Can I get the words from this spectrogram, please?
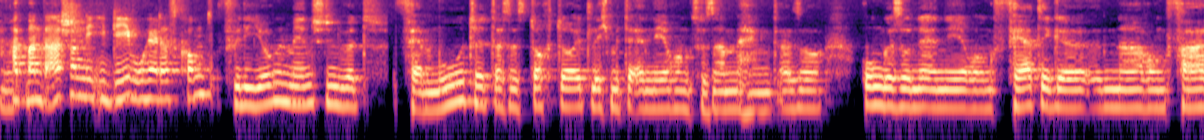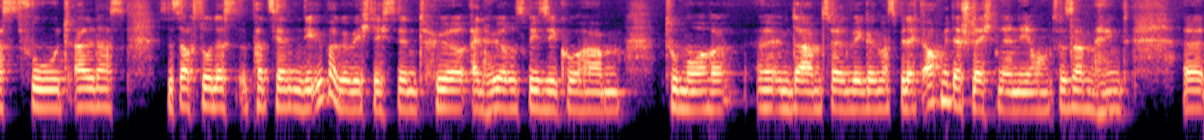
ja. Hat man da schon eine Idee, woher das kommt? Für die jungen Menschen wird vermutet, dass es doch deutlich mit der Ernährung zusammenhängt. Also ungesunde Ernährung, fertige Nahrung, Fast Food, all das. Es ist auch so, dass Patienten, die übergewichtig sind, höher, ein höheres Risiko haben, Tumore äh, im Darm zu entwickeln, was vielleicht auch mit der schlechten Ernährung zusammenhängt. Äh,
